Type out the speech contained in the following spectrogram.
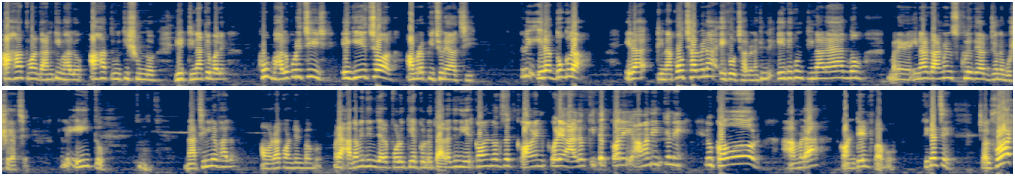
আহা, তোমার গান কি ভালো? আহা, তুমি কি সুন্দর? গিয়ে টিনাকে বলে, খুব ভালো করেছিস, এগিয়ে চল, আমরা পিছনে আছি। তাহলে এরা দোগলা। এরা টিনাকেও ছাড়বে না, একেও ছাড়বে না। কিন্তু এই দেখুন, টিনার একদম মানে ইনার গার্মেন্টস খুলে দেওয়ার জন্য বসে গেছে তাহলে এই তো। না চিনলে ভালো। আমরা কন্টেন্ট পাবো। মানে আগামী দিন যারা পরকিয়া করবে, তারা যদি এর কমেন্ট বক্সে কমেন্ট করে, আলোকিত করে আমাদের জন্য সুখবর, আমরা কন্টেন্ট পাবো। ঠিক আছে? চল ফট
